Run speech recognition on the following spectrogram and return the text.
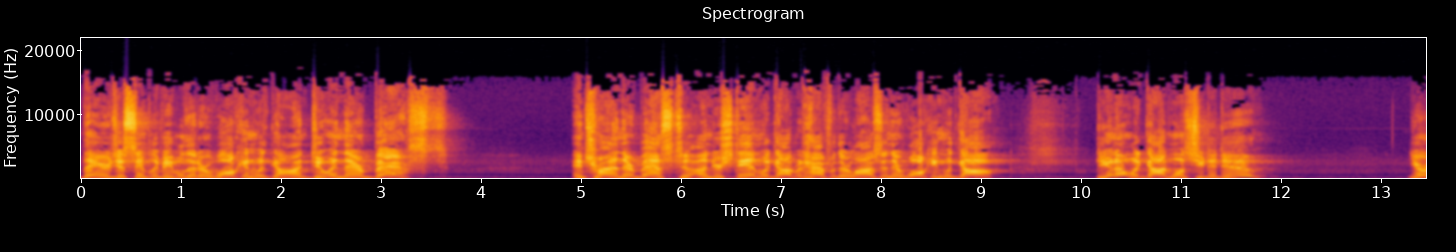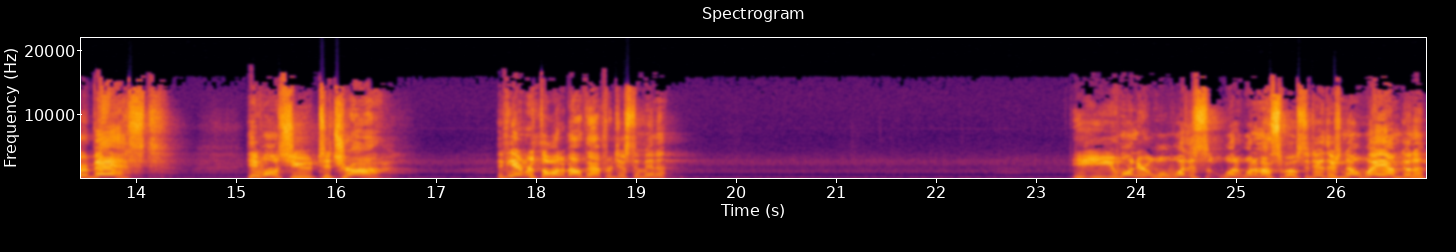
They are just simply people that are walking with God, doing their best, and trying their best to understand what God would have for their lives, and they're walking with God. Do you know what God wants you to do? your best. He wants you to try. Have you ever thought about that for just a minute? You, wonder, well, what, is, what, what am I supposed to do? There's no way I'm going to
